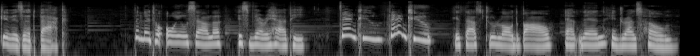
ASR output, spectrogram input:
gives it back. The little oil seller is very happy. Thank you, thank you, he says to Lord Bao, and then he runs home.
